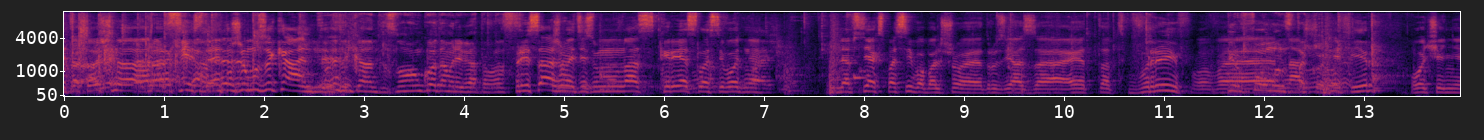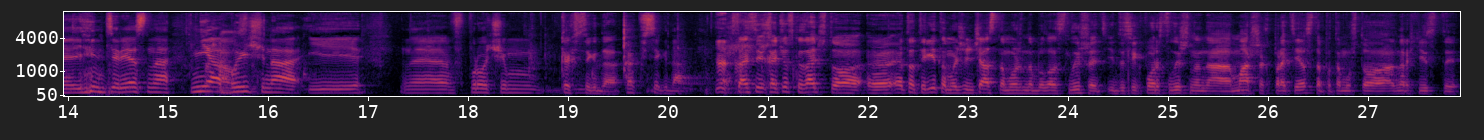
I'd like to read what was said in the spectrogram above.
Это точно анархисты, это же музыканты. Музыканты, с Новым годом, ребята, вас. Присаживайтесь, у нас кресло сегодня для всех. Спасибо большое, друзья, за этот врыв в э, Перформанс наш такой. эфир. Очень э, интересно, необычно и, э, впрочем, Как всегда. как всегда. Кстати, хочу сказать, что э, этот ритм очень часто можно было слышать и до сих пор слышно на маршах протеста, потому что анархисты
